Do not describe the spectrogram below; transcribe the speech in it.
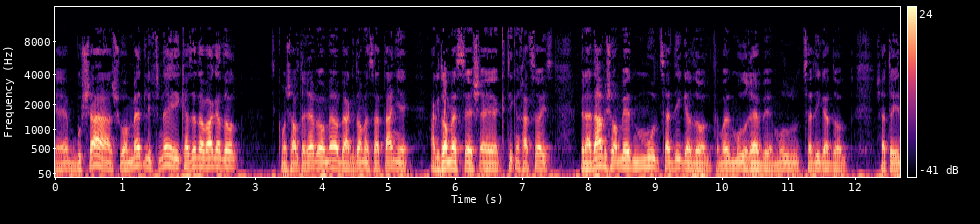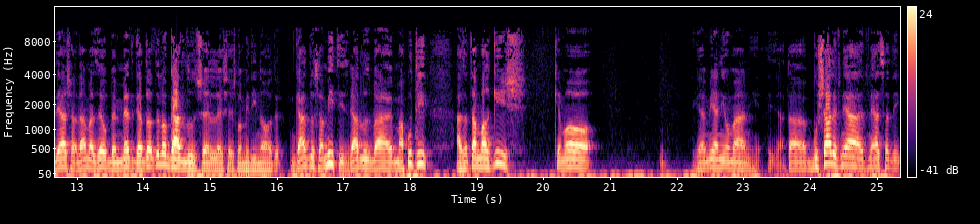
אה, בושה שהוא עומד לפני כזה דבר גדול. כמו שאלתר רבי אומר באקדומס התניא, אקדומס קטיקן אה, חצויס, בן אדם שעומד מול צדיק גדול, אתה עומד מול רבי, מול צדיק גדול, שאתה יודע שהאדם הזה הוא באמת גדול, זה לא גדלוס של, שיש לו מדינות, גדלוס אמיתיס, גדלוס מהותית, אז אתה מרגיש כמו, מי אני ומה אני, אתה בושה לפני, לפני הצדיק.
